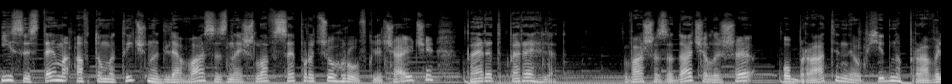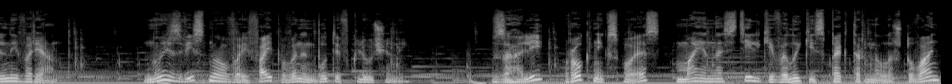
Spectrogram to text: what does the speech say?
і система автоматично для вас знайшла все про цю гру, включаючи передперегляд. Ваша задача лише обрати необхідно правильний варіант. Ну і звісно, Wi-Fi повинен бути включений. Взагалі, Rocknix OS має настільки великий спектр налаштувань,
